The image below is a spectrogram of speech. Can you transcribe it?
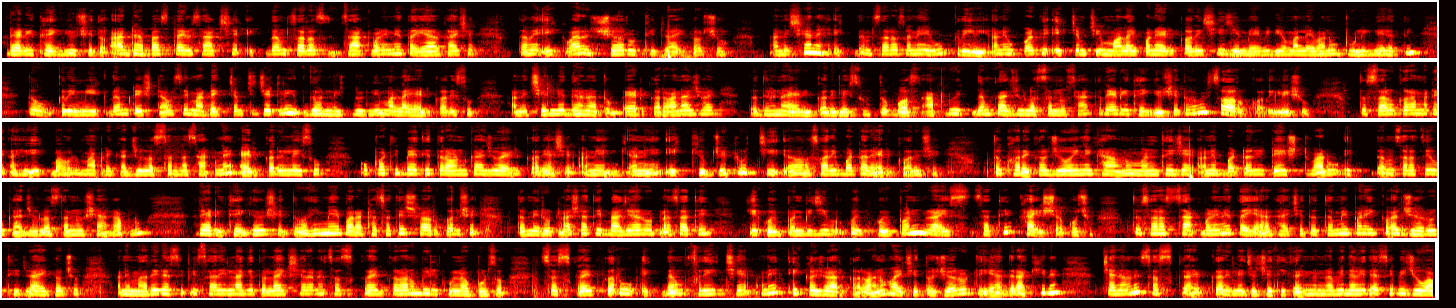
રેડી થઈ ગયું છે. તો આ ઢાબા સ્ટાઇલ શાક છે. એકદમ સરસ શાક બનીને તૈયાર થાય છે. તમે એકવાર જરૂરથી ટ્રાય કરજો. અને છે ને, એકદમ સરસ અને એવું ક્રીમી અને ઉપરથી એક ચમચી મલાઈ પણ એડ કરી છે, જે મેં વિડીયોમાં લેવાનું ભૂલી ગઈ હતી. તો ક્રીમી એકદમ ટેસ્ટ આવશે. માટે એક ચમચી જેટલી ઘરની દૂધની મલાઈ એડ કરીશું. અને છેલ્લે ધાણા તો એડ કરવાના જ હોય, તો ધાણા એડ કરી લઈશું. તો બસ, આપણું એકદમ કાજુ લસણનું શાક રેડી થઈ ગયું છે. તો હવે સર્વ કરી લઈશું. તો સર્વ કરવા માટે અહીં એક બાઉલમાં આપણે કાજુ લસણના શાકને એડ કરી લઈશું. ઉપરથી બેથી ત્રણ કાજુ એડ કર્યા છે અને અને એક ક્યુબ જેટલું ચી સોરી બટર એડ કર્યું છે. તો ખરેખર જોઈને ખાવાનું મન થઈ જાય અને બટરી ટેસ્ટવાળું એકદમ સરસ એવું કાજુ લસણનું શાક આપણું રેડી થઈ ગયું છે. તો અહીં મેં પરાઠા સાથે સર્વ કર્યું છે. તમે રોટલા સાથે, બાજરા રોટલા સાથે કે કોઈ પણ બીજી કોઈ કોઈ પણ રાઈસ સાથે ખાઈ શકો છો. તો સરસ શાક બનીને તૈયાર થાય છે. તો તમે પણ એકવાર જરૂરથી ટ્રાય કરજો. અને મારી રેસીપી સારી લાગે તો લાઇક શેર અને સબસ્ક્રાઈબ કરવાનું બિલકુલ ન ભૂલશો. સબસ્ક્રાઈબ કરવું એકદમ ફ્રી છે અને એક જ વાર કરવાનું હોય છે. તો જરૂરથી યાદ રાખીને ચેનલને સબસ્ક્રાઈબ કરી લેજો. જેથી કરીને નવી નવી રેસીપી જોવા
